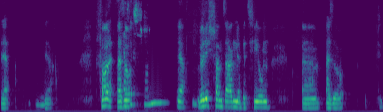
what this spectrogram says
Ja, mhm. ja. Voll. Also, ja, würde ich schon sagen, eine Beziehung, äh, also, die,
